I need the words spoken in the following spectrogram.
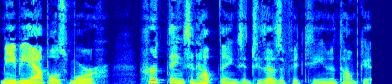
maybe Apple's more hurt things and help things in 2015 with HomeKit.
